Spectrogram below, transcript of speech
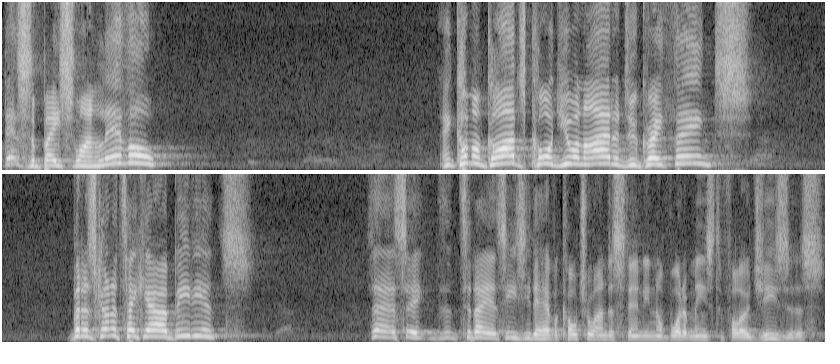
that's the baseline level. And come on, God's called you and I to do great things, but it's going to take our obedience. So, so today, it's easy to have a cultural understanding of what it means to follow Jesus.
